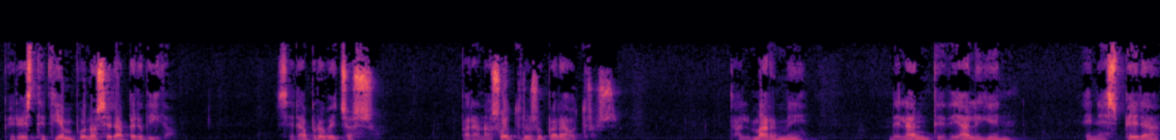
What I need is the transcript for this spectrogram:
Pero este tiempo no será perdido, será provechoso para nosotros o para otros. Calmarme delante de alguien en espera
